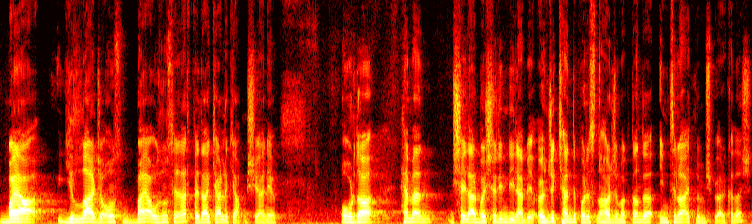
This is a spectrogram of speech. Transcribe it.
bayağı yıllarca, on, bayağı uzun seneler fedakarlık yapmış. Yani orada hemen bir şeyler başarayım değil. Yani bir önce kendi parasını harcamaktan da imtina etmemiş bir arkadaş.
